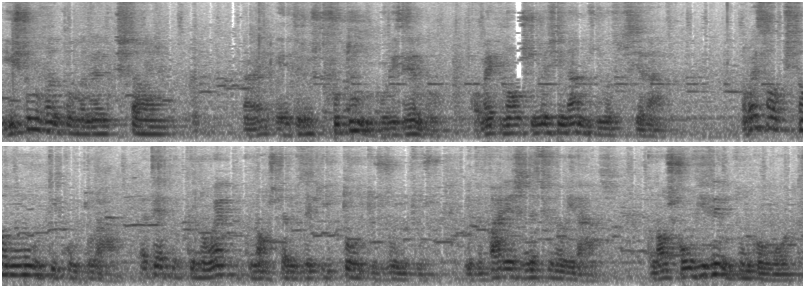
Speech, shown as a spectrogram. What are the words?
E isto levanta uma grande questão é? em termos de futuro, por exemplo. Como é que nós imaginamos uma sociedade? Não é só a questão multicultural, até porque não é porque nós estamos aqui todos juntos e de várias nacionalidades, que nós convivemos um com o outro.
